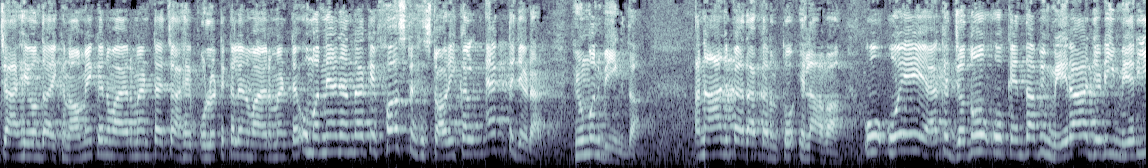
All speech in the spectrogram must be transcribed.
ਚਾਹੇ ਉਹਦਾ ਇਕਨੋਮਿਕ এনवायरमेंट ਹੈ, ਚਾਹੇ ਪੋਲਿਟੀਕਲ এনवायरमेंट ਹੈ, ਉਹ ਮੰਨਿਆ ਜਾਂਦਾ ਕਿ ਫਰਸਟ ਹਿਸਟੋਰੀਕਲ ਐਕਟ ਜਿਹੜਾ ਹਿਊਮਨ ਬੀਇੰਗ ਦਾ ਅਨਾਜ ਪੈਦਾ ਕਰਨ ਤੋਂ ਇਲਾਵਾ। ਉਹ ਉਹ ਇਹ ਹੈ ਕਿ ਜਦੋਂ ਉਹ ਕਹਿੰਦਾ ਵੀ ਮੇਰਾ ਜਿਹੜੀ ਮੇਰੀ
